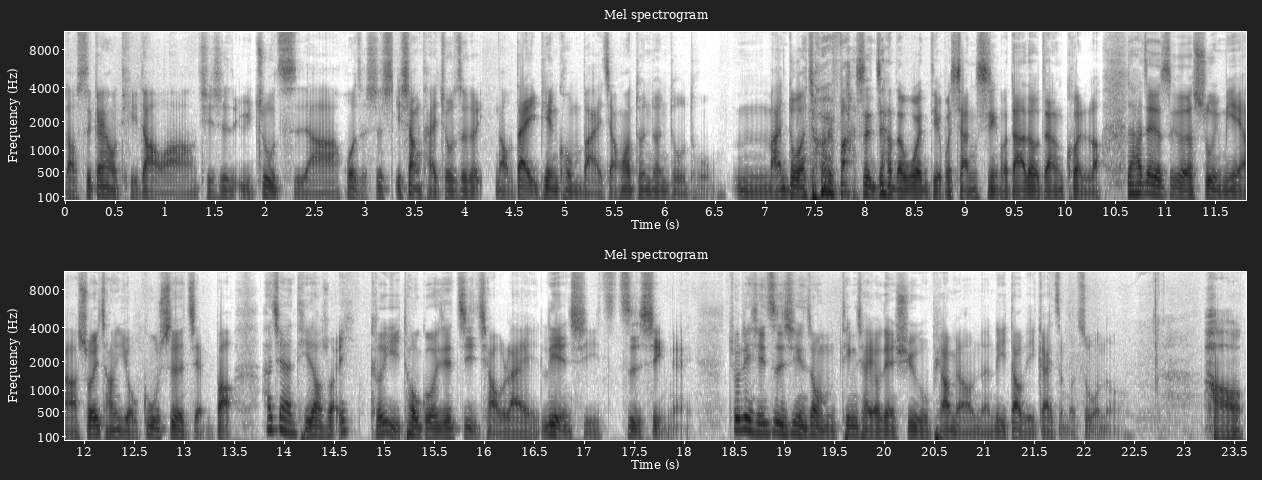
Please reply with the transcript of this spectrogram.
老师刚刚有提到啊，其实语助词啊，或者是一上台就这个脑袋一片空白，讲话吞吞吐吐，嗯，蛮多人都会发生这样的问题。我相信，我大家都有这样困扰。那他这个这个书里面啊，说一场有故事的简报，他竟然提到说，哎，可以透过一些技巧来练习自信。哎，就练习自信这种听起来有点虚无缥缈的能力，到底该怎么做呢？好，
